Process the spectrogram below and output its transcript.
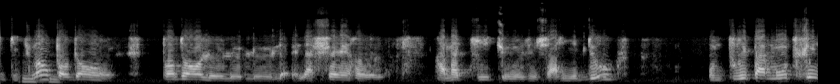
Typiquement, pendant pendant le- le- le- l'affaire euh, dramatique euh, de Charlie Hebdo, on ne pouvait pas montrer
